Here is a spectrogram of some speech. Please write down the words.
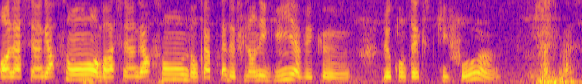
enlacé un garçon, embrassé un garçon. Donc après, de fil en aiguille, avec le contexte qu'il faut, ça se passe.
